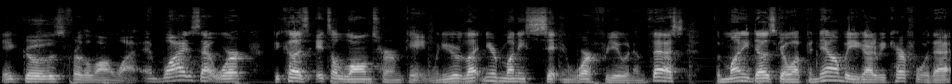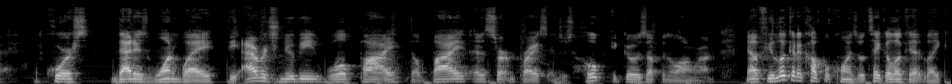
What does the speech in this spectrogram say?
it goes for the long while. And why does that work? Because it's a long term game. When you're letting your money sit and work for you and invest, the money does go up and down, but you got to be careful with that. Of course, that is one way. The average newbie will buy, they'll buy at a certain price and just hope it goes up in the long run. Now, if you look at a couple coins, we'll take a look at like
